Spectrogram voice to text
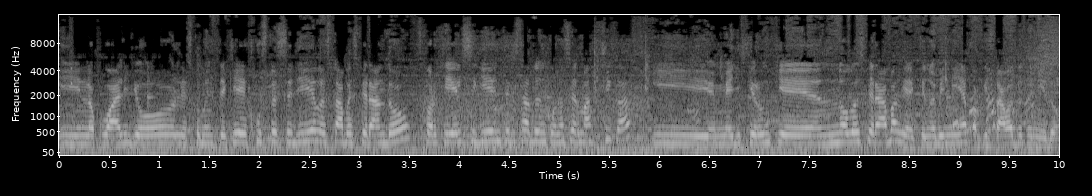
y en lo cual yo les comenté que justo ese día lo estaba esperando porque él seguía interesado en conocer más chicas y me dijeron que no lo esperaba, que no venía porque estaba detenido.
